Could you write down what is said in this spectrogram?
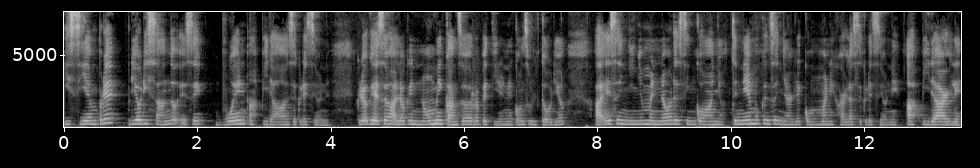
Y siempre priorizando ese buen aspirado de secreciones. Creo que eso es algo que no me canso de repetir en el consultorio. A ese niño menor de 5 años tenemos que enseñarle cómo manejar las secreciones, aspirarle,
